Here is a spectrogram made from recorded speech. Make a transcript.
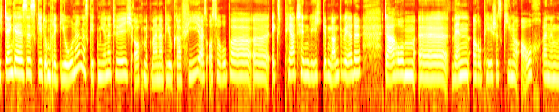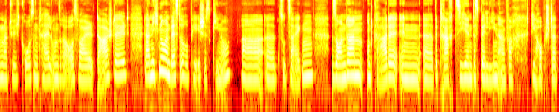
ich denke, es ist, geht um Regionen. Es geht mir natürlich auch mit meiner Biografie als Osteuropa-Expertin, wie ich genannt werde, darum, äh, wenn europäisches Kino auch einen natürlich großen Teil unserer Auswahl darstellt, da nicht nur ein westeuropäisches Kino äh, äh, zu zeigen, sondern und gerade in äh, Betracht ziehen, dass Berlin einfach die Hauptstadt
